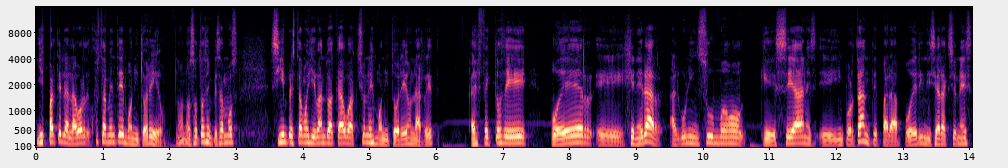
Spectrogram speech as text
y es parte de la labor justamente de monitoreo. ¿no? Nosotros empezamos, siempre estamos llevando a cabo acciones de monitoreo en la red a efectos de poder eh, generar algún insumo que sea eh, importante para poder iniciar acciones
